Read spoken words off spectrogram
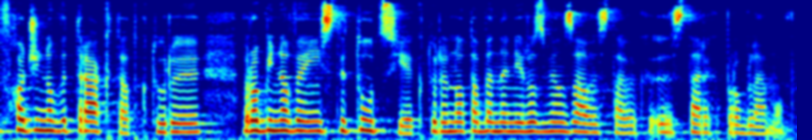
wchodzi nowy traktat, który robi nowe instytucje, które notabene nie rozwiązały starych, starych problemów,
